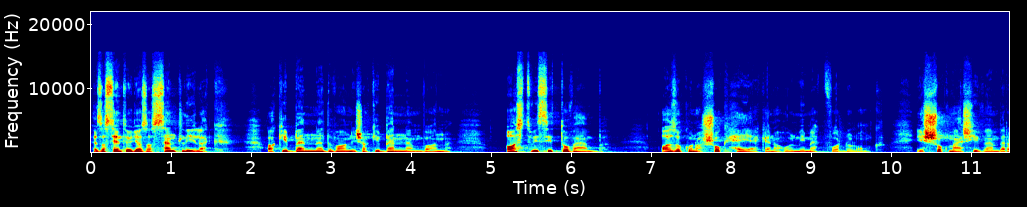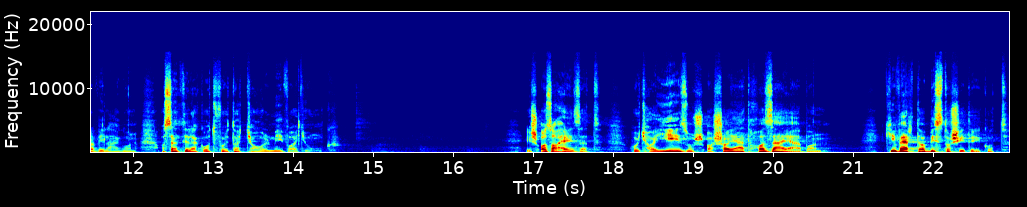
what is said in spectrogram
Ez azt jelenti, hogy az a Szentlélek, aki benned van, és aki bennem van, azt viszi tovább azokon a sok helyeken, ahol mi megfordulunk, és sok más hív ember a világon. A Szentlélek ott folytatja, ahol mi vagyunk. És az a helyzet, hogyha Jézus a saját hazájában kiverte a biztosítékot,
